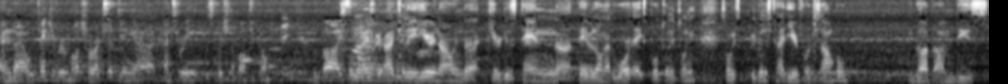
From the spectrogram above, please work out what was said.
And uh, we thank you very much for accepting uh, answering this question about your country. Thank you. Goodbye. So guys, we're actually here now in the Kyrgyzstan uh, pavilion at World Expo 2020. So it's, we're gonna start here. For example, we got um this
